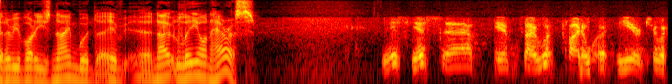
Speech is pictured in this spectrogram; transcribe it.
that everybody's name would uh, know, Leon Harris. Yes, yes. Uh, yeah, so what played a year or two at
